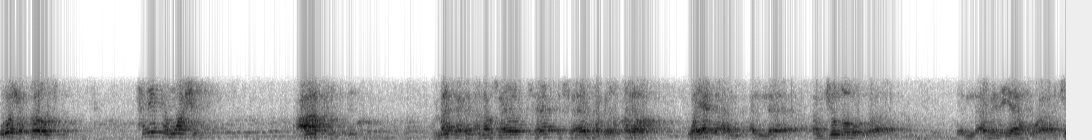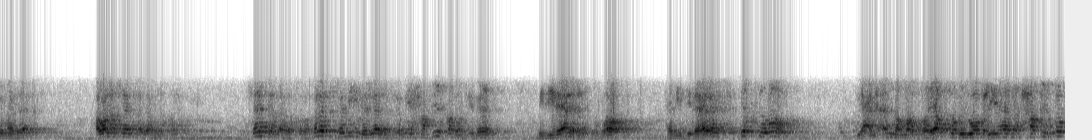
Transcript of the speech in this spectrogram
روح القرية واسأل هنفهم واحد عاقل؟ مثلا أنا سأذهب إلى القاهرة. ويسأل الجدر والأبنية والجمادات. أولا سيسأل أهل القاهرة. سيسأل أهل القاهرة. فلا تسميه مجازا تسميه حقيقة في ذلك. بدلالة الاقتضاء هذه دلالة اقتراض. يعني أن الله يقتضي الوضع هذا حقيقة.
